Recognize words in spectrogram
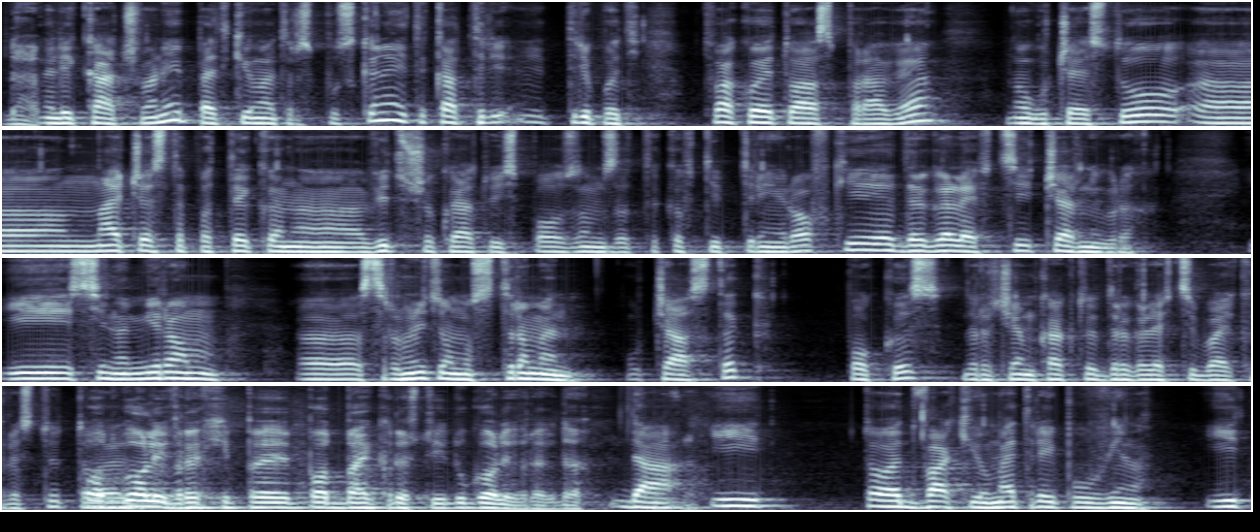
да. нали, качване, 5 км спускане и така 3, 3 пъти. Това, което аз правя, много често. най-честа пътека на Витоша, която използвам за такъв тип тренировки е Драгалевци, Черни връх. И си намирам а, сравнително стръмен участък, по-къс, да речем както е Драгалевци Байкръсто. От е... Голи връх и под Байкръсто и до Голи връх, да. Да, и то е 2 км и половина. и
